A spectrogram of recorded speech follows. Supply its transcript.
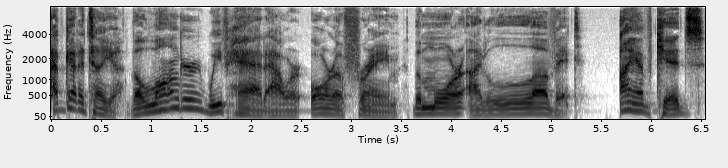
I've got to tell you, the longer we've had our Aura frame, the more I love it. I have kids,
